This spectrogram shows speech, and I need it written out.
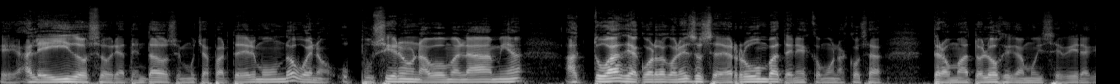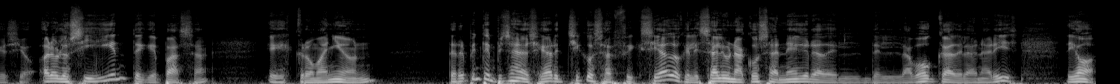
eh, ha leído sobre atentados en muchas partes del mundo, bueno, pusieron una bomba en la AMIA, actúas de acuerdo con eso, se derrumba, tenés como una cosa traumatológica muy severa que yo. Ahora, lo siguiente que pasa es Cromañón. De repente empiezan a llegar chicos asfixiados que les sale una cosa negra de la boca, de la nariz. Digo,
